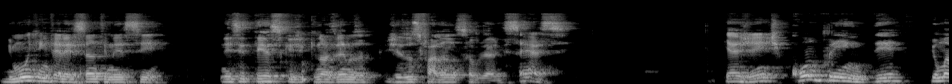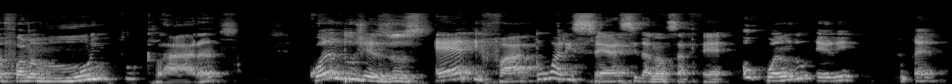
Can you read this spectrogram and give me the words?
de muito interessante nesse nesse texto que, que nós vemos Jesus falando sobre o alicerce, e a gente compreender de uma forma muito clara quando Jesus é de fato o alicerce da nossa fé ou quando ele não é.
